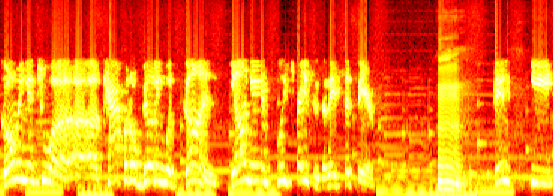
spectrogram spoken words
Going into a, a, a Capitol building with guns, yelling in police faces, and they sit there. Mm. Then he,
